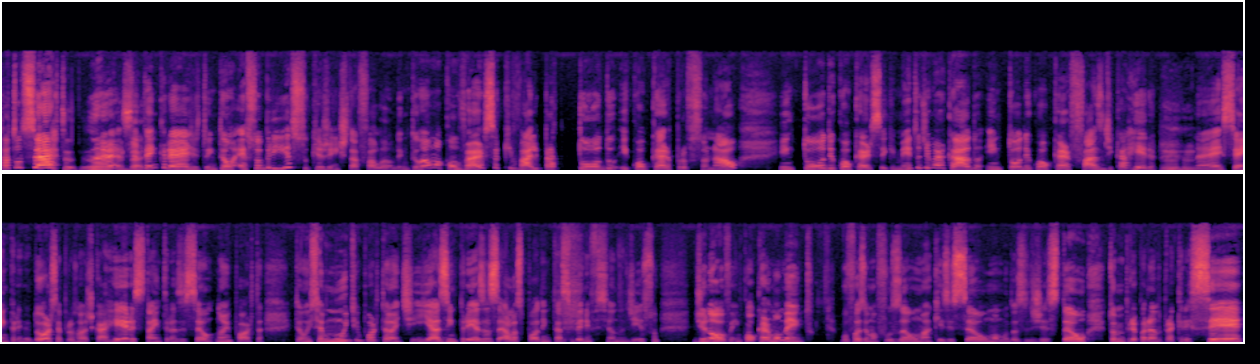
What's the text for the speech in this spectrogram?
Tá tudo certo, né? Você Verdade. tem crédito. Então, é sobre isso que a gente está falando. Então, é uma conversa que vale para todo e qualquer profissional, em todo e qualquer segmento de mercado, em toda e qualquer fase de carreira. Uhum. Né? Se é empreendedor, se é profissional de carreira, se está em transição, não importa. Então, isso é muito importante. E as empresas, elas podem estar se beneficiando disso, de novo, em qualquer momento. Vou fazer uma fusão, uma aquisição, uma mudança de gestão, estou me preparando para crescer,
